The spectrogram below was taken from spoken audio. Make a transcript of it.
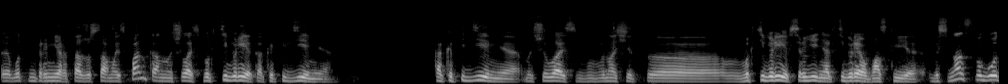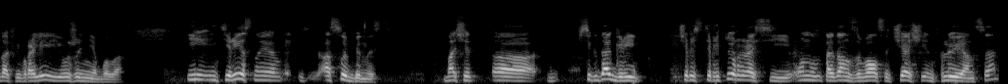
вот, например, та же самая испанка, она началась в октябре как эпидемия, как эпидемия началась значит, э, в октябре, в середине октября в Москве 2018 года, а в феврале ее уже не было. И интересная особенность. Значит, э, всегда грипп через территорию России, он тогда назывался чаще инфлюенса,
